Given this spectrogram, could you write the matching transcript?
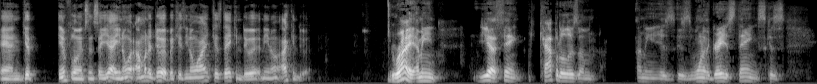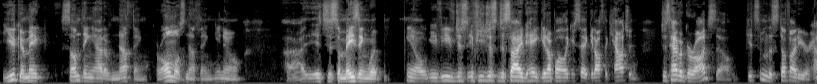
and get influence and say yeah you know what i'm going to do it because you know why because they can do it and you know i can do it Right. I mean, got to think capitalism. I mean, is is one of the greatest things because you can make something out of nothing or almost nothing. You know, uh, it's just amazing what you know. If you just if you just decide, hey, get up all like you said, get off the couch and just have a garage sale, get some of the stuff out of your house.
